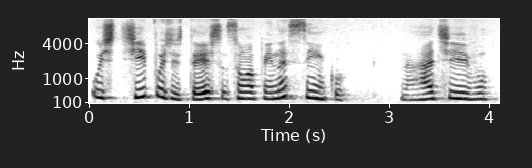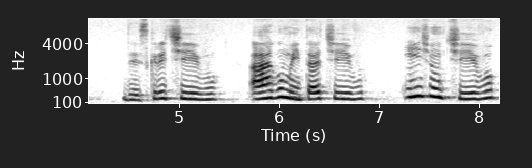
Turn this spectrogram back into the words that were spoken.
Os tipos de texto são apenas cinco, narrativo, descritivo, argumentativo, injuntivo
